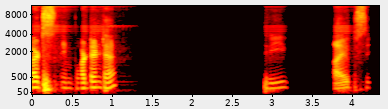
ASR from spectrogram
बट इंपॉर्टेंट है। Three five six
